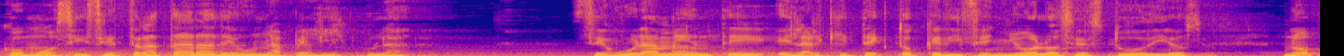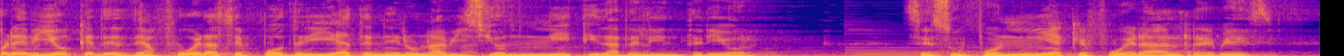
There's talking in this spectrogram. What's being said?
como si se tratara de una película. Seguramente el arquitecto que diseñó los estudios no previó que desde afuera se podría tener una visión nítida del interior. Se suponía que fuera al revés,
